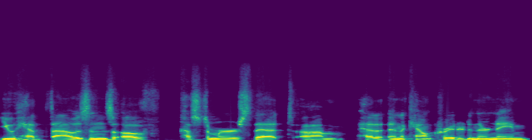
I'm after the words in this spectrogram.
you had thousands of customers that um, had an account created in their name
